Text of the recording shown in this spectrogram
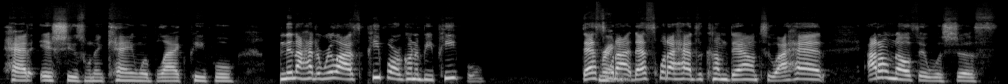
had issues when it came with black people. And then I had to realize people are going to be people. That's right. what I that's what I had to come down to. I had I don't know if it was just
